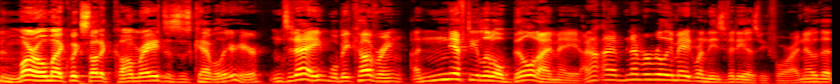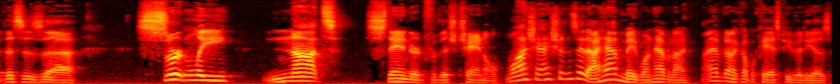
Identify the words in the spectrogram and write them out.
Good morrow, my quixotic comrades. This is Khavalier here, and today we'll be covering a nifty little build I made. I, have never really made one of these videos before. I know that this is uh, certainly not standard for this channel. Well, actually, I shouldn't say that. I have made one, haven't I? I have done a couple KSP videos,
